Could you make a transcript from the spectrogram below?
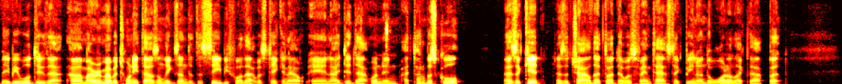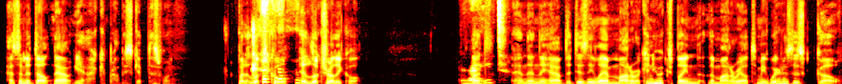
Maybe we'll do that. Um, I remember 20,000 Leagues Under the Sea before that was taken out, and I did that one, and I thought it was cool. As a kid, as a child, I thought that was fantastic being underwater like that. But as an adult now, yeah, I could probably skip this one. But it looks cool. it looks really cool. Let's- Right? And then they have the Disneyland monorail. Can you explain the monorail to me? Where does this go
